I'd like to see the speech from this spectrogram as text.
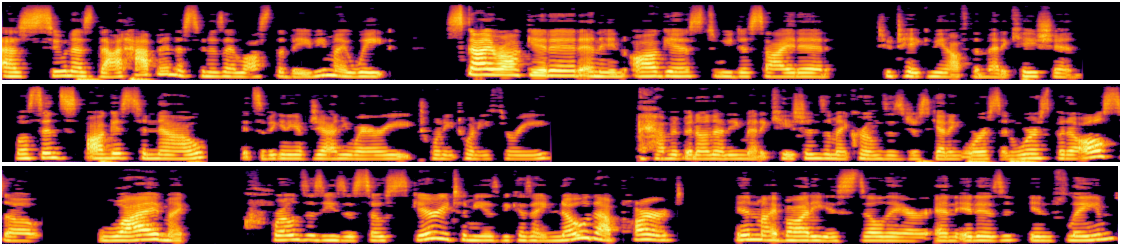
as soon as that happened, as soon as I lost the baby, my weight skyrocketed. And in August, we decided to take me off the medication. Well, since August to now, it's the beginning of January 2023. I haven't been on any medications and my Crohn's is just getting worse and worse. But also, why my Crohn's disease is so scary to me is because I know that part in my body is still there and it is inflamed.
